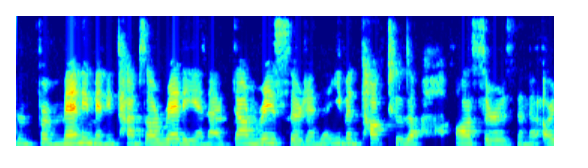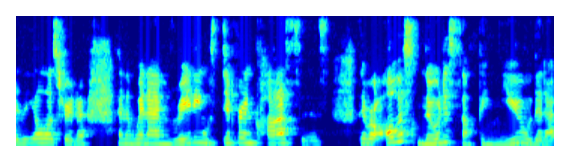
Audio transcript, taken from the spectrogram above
them for many, many times already, and I've done research and I even talked to the authors and or the illustrator. And when I'm reading with different classes, they will always notice something new that I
